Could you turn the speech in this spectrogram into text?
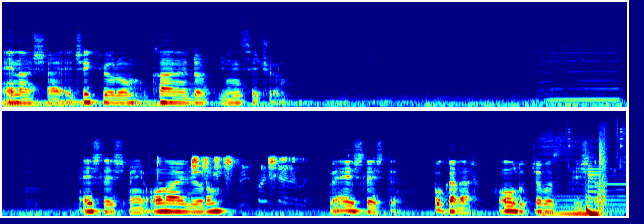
En aşağıya çekiyorum. KN4000'i seçiyorum. Eşleşmeyi onaylıyorum Eşleşme başarılı. ve eşleşti. Bu kadar. Oldukça basit bir işlem.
